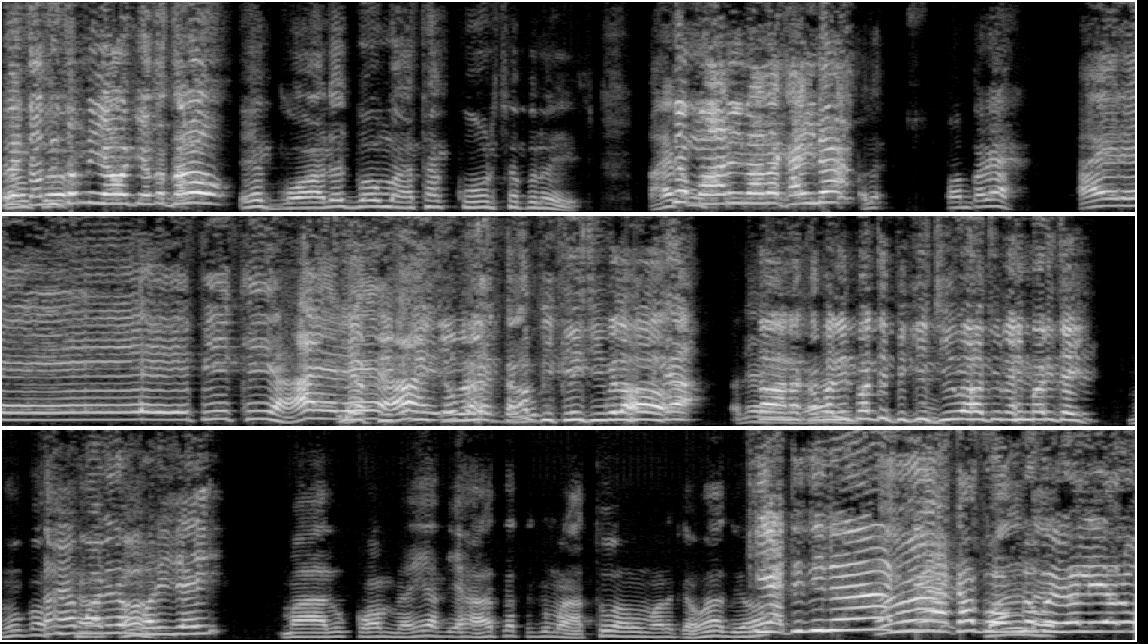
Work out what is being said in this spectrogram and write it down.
અરે જાદુ તમને આવે કે તો કરો. એ ગોવાળો જ બહુ માથા ખોર છે પેલો એ. તે મારી નાના ખાઈ ના આમ કરે. હાય રે પીખી હાય રે પીકલી હાય જીવેલા, તા પીકલી જીવેલા હા. અરે ખબર નહીં પડતી પીકી જીવા હજુ નહીં મરી જાય. હું કહું મારી તો મરી જાય. મારું કોમ નહીં આ બે હાથ ના તું માથું આમાં મારે જવા દો હતી ને? આખા ગોમ નો પૈસા લઈ આલો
